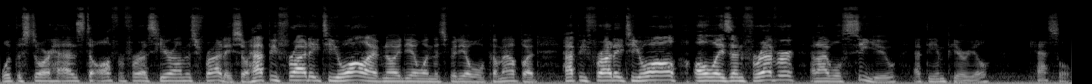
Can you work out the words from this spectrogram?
what the store has to offer for us here on this Friday. So happy Friday to you all. I have no idea when this video will come out, but happy Friday to you all, always and forever, and I will see you at the Imperial Castle.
